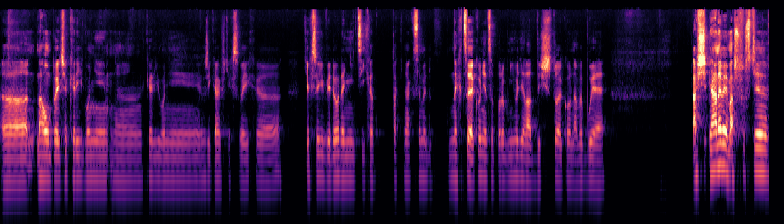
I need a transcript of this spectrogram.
uh, na homepage, který oni, uh, který oni říkají v těch svých, uh, těch svých videodenících a tak nějak se mi nechce jako něco podobného dělat, když to jako na webu je. Až, já nevím, až prostě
